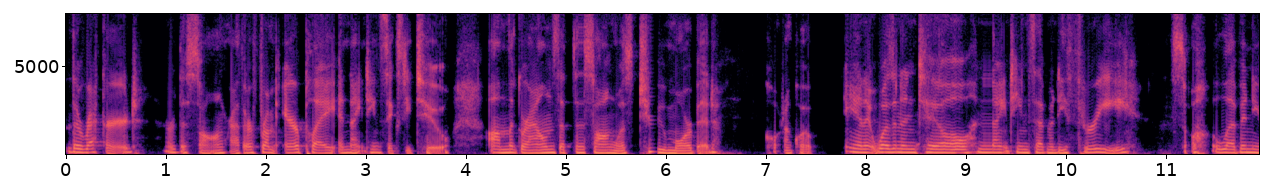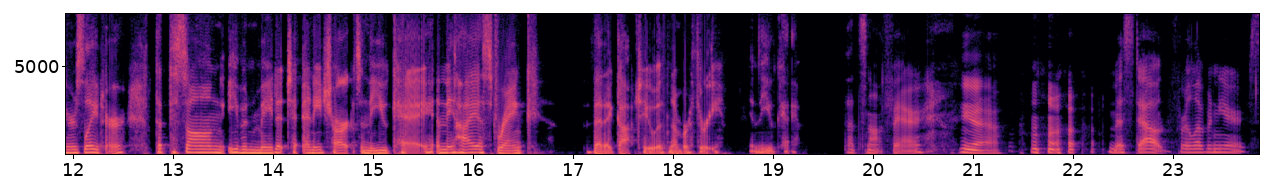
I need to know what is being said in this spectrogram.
the record or the song rather from airplay in 1962 on the grounds that the song was too morbid, quote unquote. And it wasn't until 1973, so 11 years later, that the song even made it to any charts in the UK. And the highest rank that it got to was number three in the UK. That's not fair. Yeah. Missed out for 11 years.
